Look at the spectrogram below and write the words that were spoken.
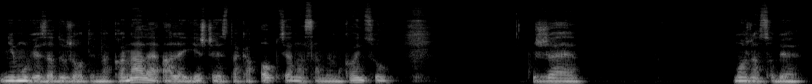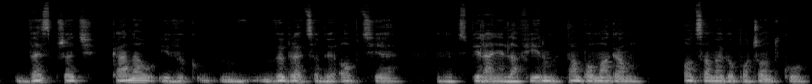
nie mówię za dużo o tym na kanale, ale jeszcze jest taka opcja na samym końcu, że można sobie wesprzeć kanał i wy, wybrać sobie opcję y, wspieranie dla firm. Tam pomagam od samego początku,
